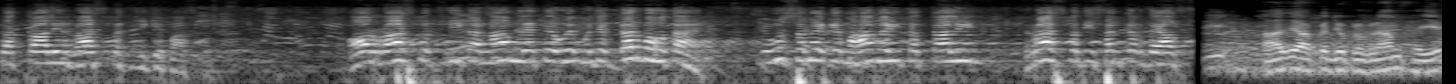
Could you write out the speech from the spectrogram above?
तत्कालीन राष्ट्रपति जी के पास और राष्ट्रपति जी का नाम लेते हुए मुझे गर्व होता है कि उस समय के महामहिम तत्कालीन राष्ट्रपति शंकर दयाल आज आपका जो प्रोग्राम था ये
